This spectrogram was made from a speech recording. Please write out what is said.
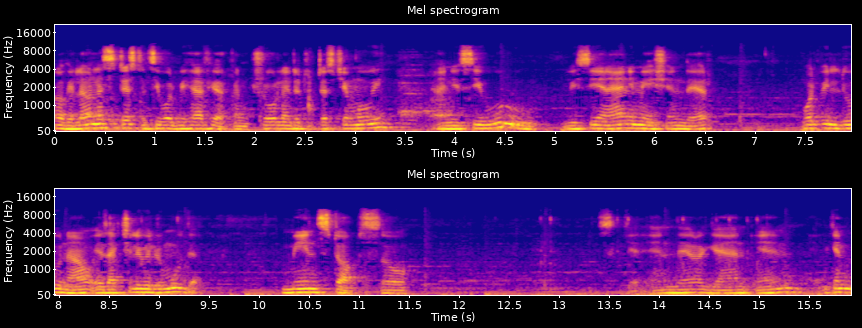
Okay now let's test and see what we have here. Control enter to test your movie and you see woo we see an animation there what we'll do now is actually we'll remove the main stop. So let's get in there again. In we can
